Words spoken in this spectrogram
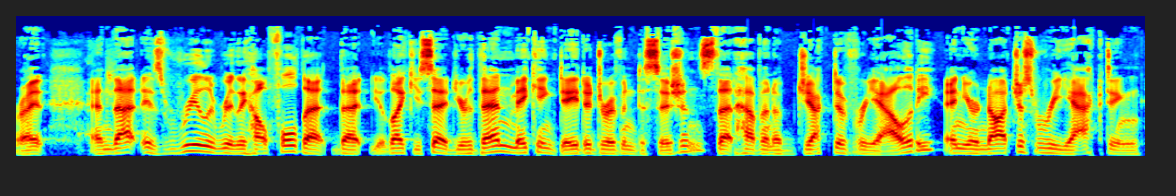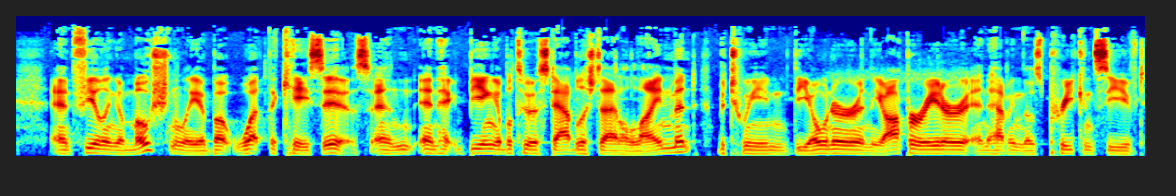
right? And that is really, really helpful. That that, like you said, you're then making data driven decisions that have an objective reality, and you're not just reacting and feeling emotionally about what the case is, and and being able to establish that alignment between the owner and the operator, and having those preconceived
